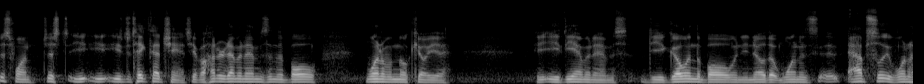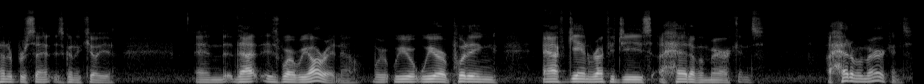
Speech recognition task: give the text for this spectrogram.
Just one. Just you, you, you take that chance. You have hundred M and M's in the bowl. One of them will kill you. You eat the M and M's. Do you go in the bowl when you know that one is uh, absolutely one hundred percent is going to kill you? And that is where we are right now. We're, we are, we are putting Afghan refugees ahead of Americans, ahead of Americans.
